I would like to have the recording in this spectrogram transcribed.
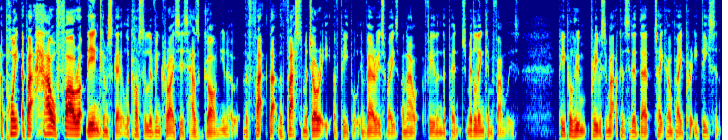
a point about how far up the income scale the cost of living crisis has gone. You know, the fact that the vast majority of people in various ways are now feeling the pinch. Middle income families, people who previously might have considered their take home pay pretty decent,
